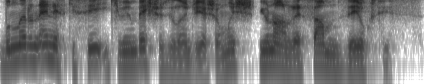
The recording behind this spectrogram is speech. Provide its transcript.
Bunların en eskisi 2500 yıl önce yaşamış Yunan ressam Zeuxis.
